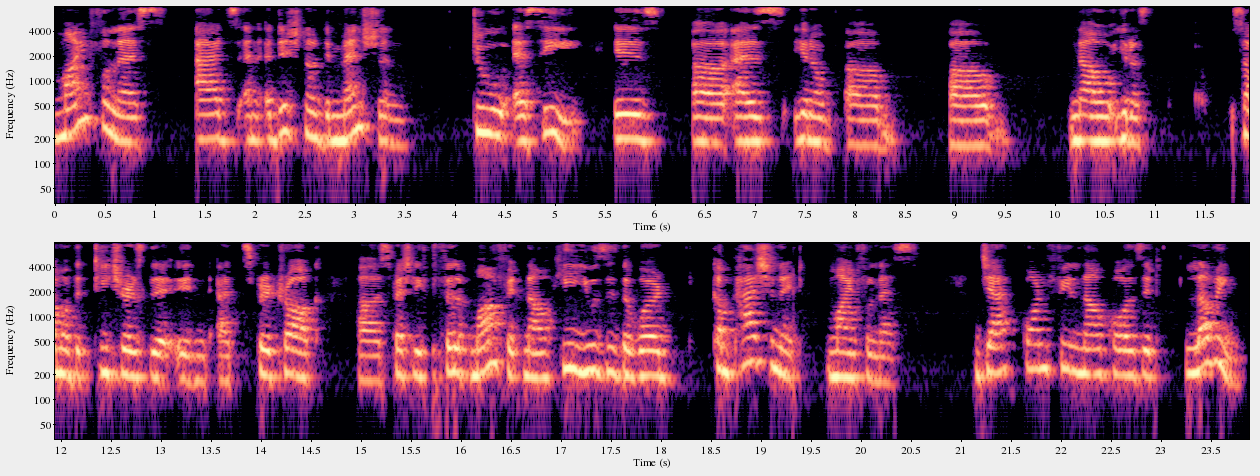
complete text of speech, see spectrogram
mindfulness adds an additional dimension to SE is, uh, as, you know, um, uh, now, you know, some of the teachers in, at Spirit Rock, uh, especially Philip Moffitt now, he uses the word compassionate mindfulness. Jack Kornfield now calls it loving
